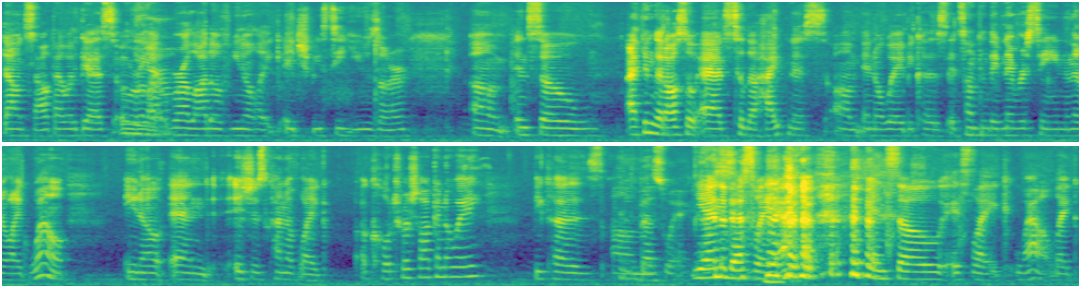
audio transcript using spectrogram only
down south I would guess or like, where a lot of you know like HBCUs are, um, and so I think that also adds to the hypeness um, in a way because it's something they've never seen and they're like well. you know, and it's just kind of like a cultural shock in a way because um, in the best way. yeah, in the best way. Yeah. and so it's like, wow, like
